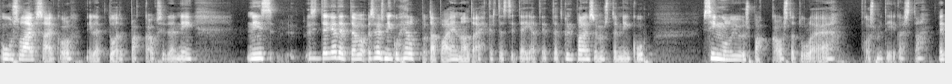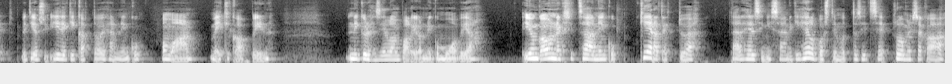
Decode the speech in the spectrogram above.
uusi life cycle niille tuotepakkauksille, niin, niin sitten jätettä, se olisi niinku helppo tapa ennaltaehkäistä sitä jätettä. Että kyllä paljon semmoista niinku single use pakkausta tulee kosmetiikasta. Et, et jos itsekin katsoo ihan niinku omaan meikkikaappiin, niin kyllähän siellä on paljon niinku muovia, jonka onneksi sit saa niinku kierrätettyä täällä Helsingissä ainakin helposti, mutta sitten se Suomessakaan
